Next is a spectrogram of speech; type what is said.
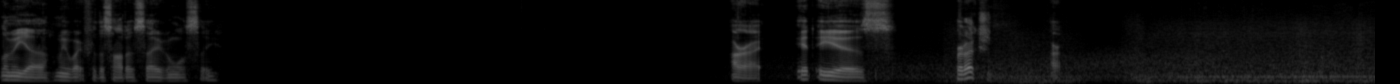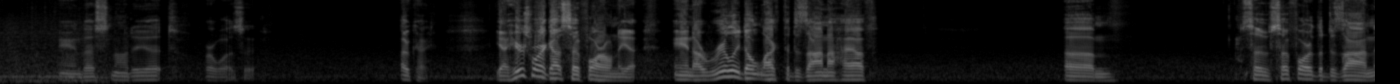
Let me uh let me wait for this auto save and we'll see. All right. It is production. All right. And that's not it. Where was it? Okay. Yeah, here's where I got so far on it. And I really don't like the design I have. Um, so, so far the design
